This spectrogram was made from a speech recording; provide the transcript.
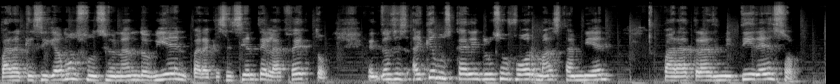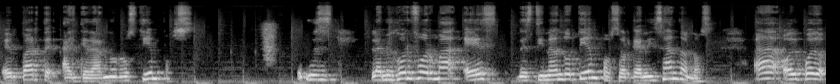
para que sigamos funcionando bien, para que se siente el afecto. Entonces hay que buscar incluso formas también para transmitir eso en parte hay que darnos los tiempos. Entonces, la mejor forma es destinando tiempos, organizándonos. Ah, hoy puedo,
